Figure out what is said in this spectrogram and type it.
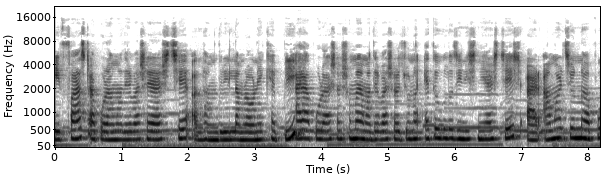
এই ফার্স্ট আপুরা আমাদের বাসায় আসছে, আলহামদুলিল্লাহ আমরা অনেক হ্যাপি আর আপুরা আসার সময় আমাদের বাসার জন্য এতগুলো জিনিস নিয়ে আসছে। আর আমার জন্য আপু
